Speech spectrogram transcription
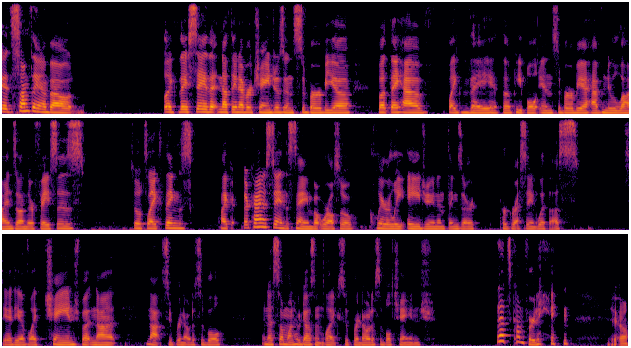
it's something about like they say that nothing ever changes in suburbia but they have like they the people in suburbia have new lines on their faces so it's like things Like they're kind of staying the same, but we're also clearly aging and things are progressing with us. It's the idea of like change, but not not super noticeable. And as someone who doesn't like super noticeable change, that's comforting. Yeah.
